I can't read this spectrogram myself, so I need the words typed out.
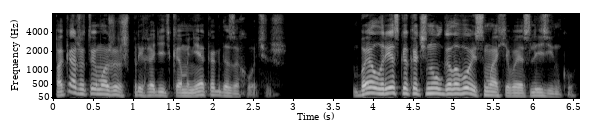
Пока же ты можешь приходить ко мне, когда захочешь». Белл резко качнул головой, смахивая слезинку.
